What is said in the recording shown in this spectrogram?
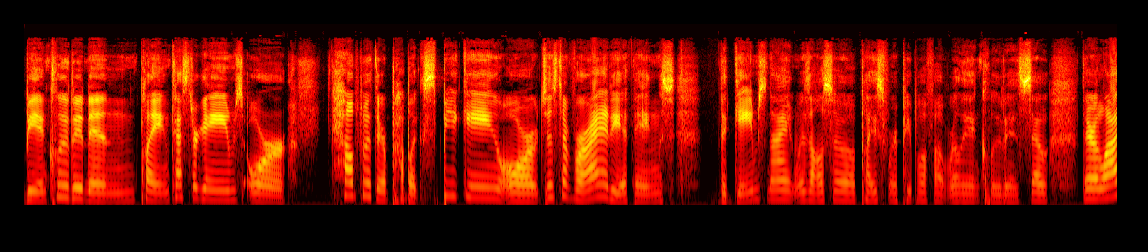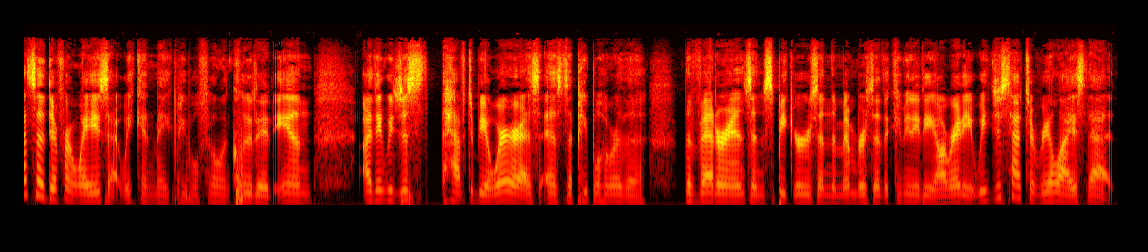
be included in playing tester games or helped with their public speaking or just a variety of things. The games night was also a place where people felt really included. So there are lots of different ways that we can make people feel included. And I think we just have to be aware as, as the people who are the, the veterans and speakers and the members of the community already, we just have to realize that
